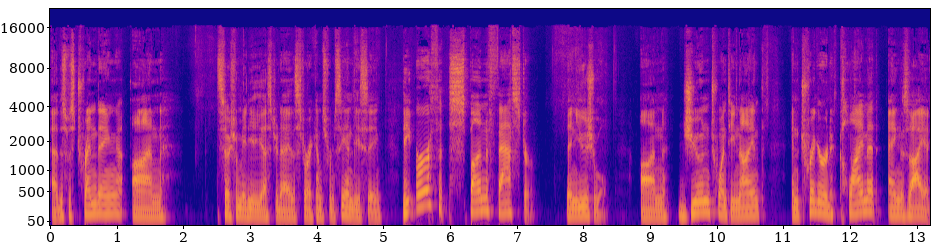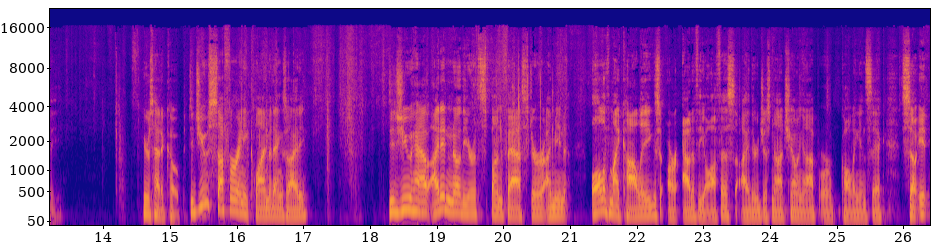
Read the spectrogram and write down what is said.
Uh, this was trending on social media yesterday. The story comes from CNBC. The Earth spun faster than usual on June 29th and triggered climate anxiety Here's how to cope. Did you suffer any climate anxiety? Did you have, I didn't know the earth spun faster. I mean, all of my colleagues are out of the office, either just not showing up or calling in sick. So it,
